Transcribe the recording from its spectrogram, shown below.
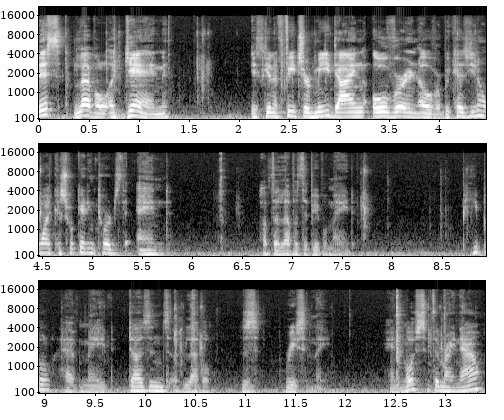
This level again is gonna feature me dying over and over because you know why? Because we're getting towards the end of the levels that people made. People have made dozens of levels recently, and most of them right now.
